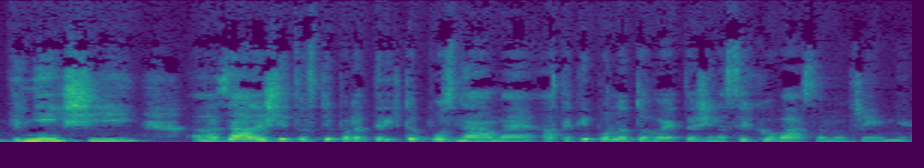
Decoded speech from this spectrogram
vnější uh, záležitosti, podle kterých to poznáme a taky podle toho, jak ta žena se chová samozřejmě.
